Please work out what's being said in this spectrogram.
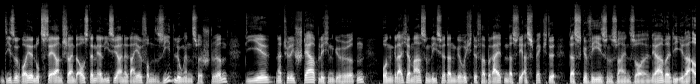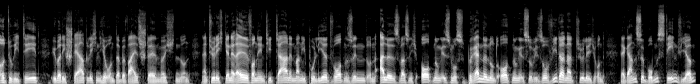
diese Reue nutzte er anscheinend aus, denn er ließ sie eine Reihe von Siedlungen zerstören, die natürlich Sterblichen gehörten und gleichermaßen ließ er dann Gerüchte verbreiten, dass die Aspekte das gewesen sein sollen, ja, weil die ihre Autorität über die Sterblichen hier unter Beweis stellen möchten und natürlich generell von den Titanen manipuliert worden sind und alles, was nicht Ordnung ist, muss brennen und Ordnung ist sowieso wieder natürlich und der ganze Bums, den wir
